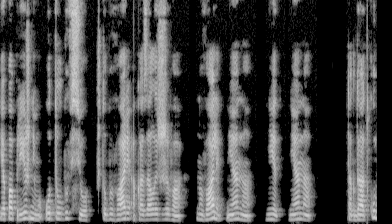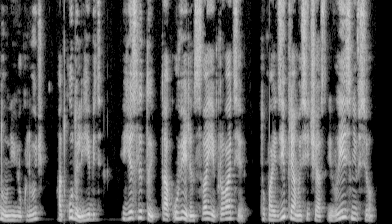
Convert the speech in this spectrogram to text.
Я по-прежнему отдал бы все, чтобы Варя оказалась жива, но Валя не она. Нет, не она. Тогда откуда у нее ключ? Откуда лебедь? И если ты так уверен в своей правоте, то пойди прямо сейчас и выясни все,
